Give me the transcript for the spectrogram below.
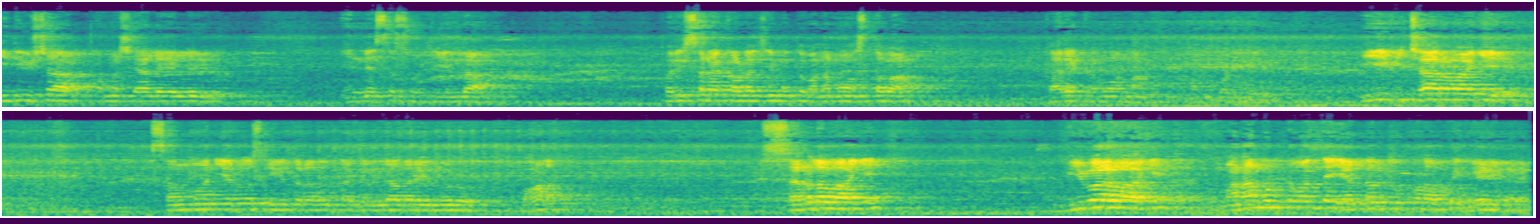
ಈ ದಿವಸ ನಮ್ಮ ಶಾಲೆಯಲ್ಲಿ ಎನ್ ಎಸ್ ಎಸ್ ವತಿಯಿಂದ ಪರಿಸರ ಕಾಳಜಿ ಮತ್ತು ವನ ಮಹೋತ್ಸವ ಕಾರ್ಯಕ್ರಮವನ್ನು ಹಮ್ಮಿಕೊಂಡಿದ್ದೀವಿ. ಈ ವಿಚಾರವಾಗಿ ಸನ್ಮಾನ್ಯರು ಸ್ನೇಹಿತರಾದಂಥ ಗಂಗಾಧರ ಎನ್ನುವರು ಬಹಳ ಸರಳವಾಗಿ, ವಿವರವಾಗಿ ಮನಮುಟ್ಟುವಂತೆ ಎಲ್ಲರಿಗೂ ಕೂಡ ಅವರು ಹೇಳಿದ್ದಾರೆ.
